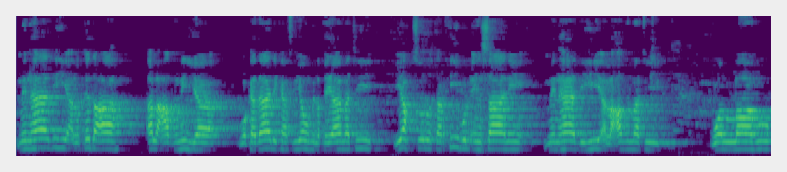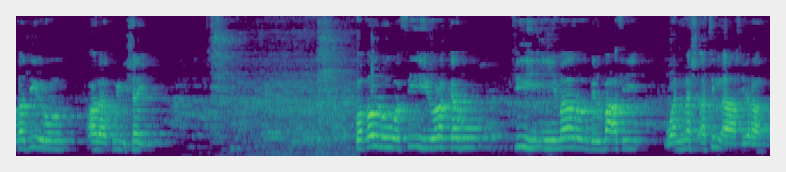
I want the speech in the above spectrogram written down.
من هذه القطعة العظمية وكذلك في يوم القيامة يحصل تركيب الإنسان من هذه العظمة والله قدير على كل شيء وقوله وفيه يركب فيه إيمان بالبعث والنشأة الآخرة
